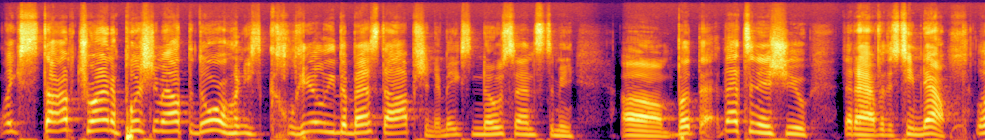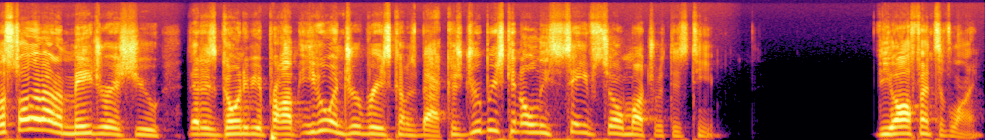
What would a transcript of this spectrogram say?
Like, stop trying to push him out the door when he's clearly the best option. It makes no sense to me. Um, but th- that's an issue that I have with this team. Now, let's talk about a major issue that is going to be a problem even when Drew Brees comes back, because Drew Brees can only save so much with this team. The offensive line.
